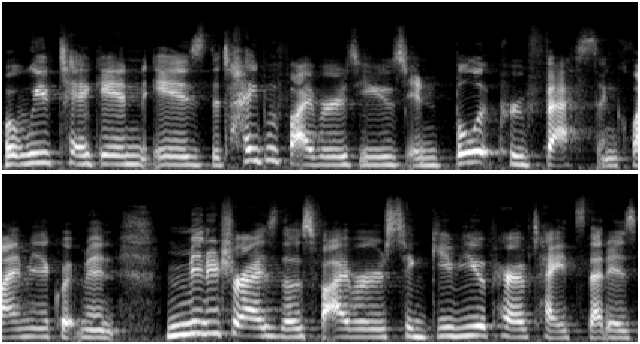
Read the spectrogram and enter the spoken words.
What we've taken is the type of fibers used in bulletproof vests and climbing equipment, miniaturize those fibers to give you a pair of tights that is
